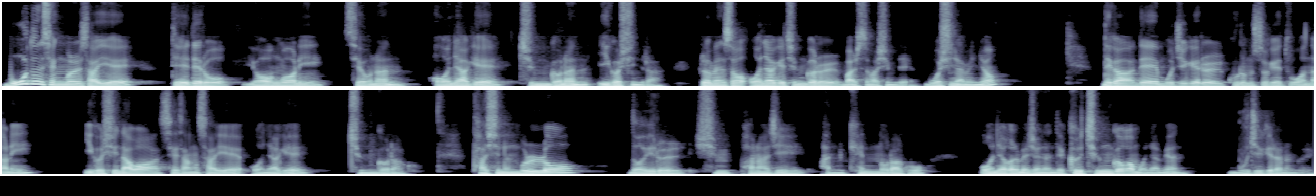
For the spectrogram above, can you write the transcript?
모든 생물 사이에 대대로 영원히 세우는 언약의 증거는 이것이니라. 그러면서 언약의 증거를 말씀하십니다. 무엇이냐면요. 내가 내 무지개를 구름 속에 두었나니 이것이 나와 세상 사이의 언약의 증거라고. 다시는 물로 너희를 심판하지 않겠노라고 언약을 맺었는데 그 증거가 뭐냐면 무지개라는 거예요.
